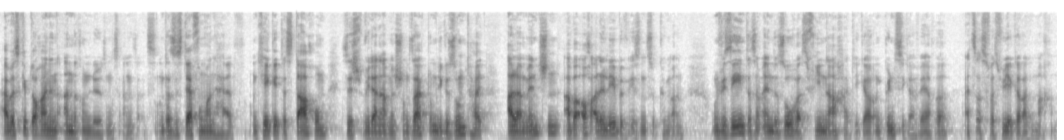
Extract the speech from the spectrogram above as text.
Aber es gibt auch einen anderen Lösungsansatz und das ist der von One Health. Und hier geht es darum, sich, wie der Name schon sagt, um die Gesundheit aller Menschen, aber auch alle Lebewesen zu kümmern. Und wir sehen, dass am Ende sowas viel nachhaltiger und günstiger wäre, als das, was wir gerade machen.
